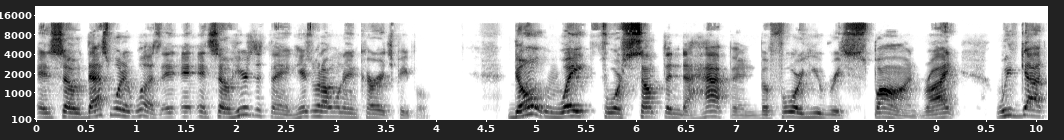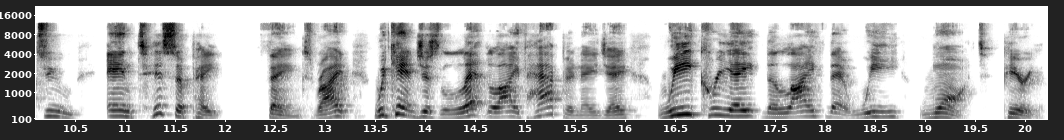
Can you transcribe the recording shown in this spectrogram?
And so that's what it was. And, and, and, so here's the thing. Here's what I want to encourage people. Don't wait for something to happen before you respond, right? We've got to anticipate things, right? We can't just let life happen, AJ. We create the life that we want, period.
